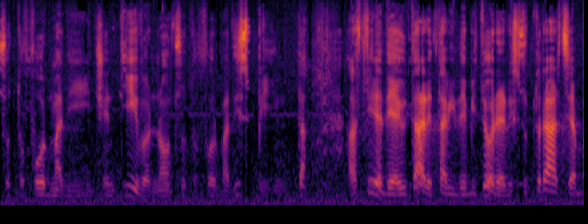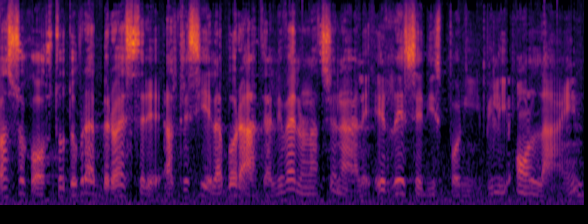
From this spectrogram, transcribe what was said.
sotto forma di incentivo e non sotto forma di spinta, al fine di aiutare tali debitori a ristrutturarsi a basso costo dovrebbero essere altresì elaborate a livello nazionale e rese disponibili online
